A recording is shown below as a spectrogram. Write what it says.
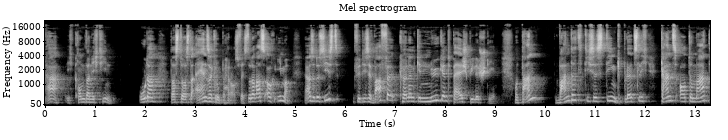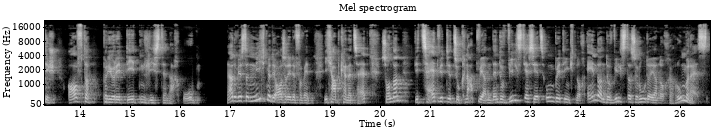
ah, ich komme da nicht hin. Oder dass du aus der Einsergruppe herausfällst oder was auch immer. Ja, also du siehst, für diese Waffe können genügend Beispiele stehen. Und dann wandert dieses Ding plötzlich ganz automatisch auf der Prioritätenliste nach oben. Ja, du wirst dann nicht mehr die Ausrede verwenden, ich habe keine Zeit, sondern die Zeit wird dir zu knapp werden, denn du willst es jetzt unbedingt noch ändern, du willst das Ruder ja noch herumreißen.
